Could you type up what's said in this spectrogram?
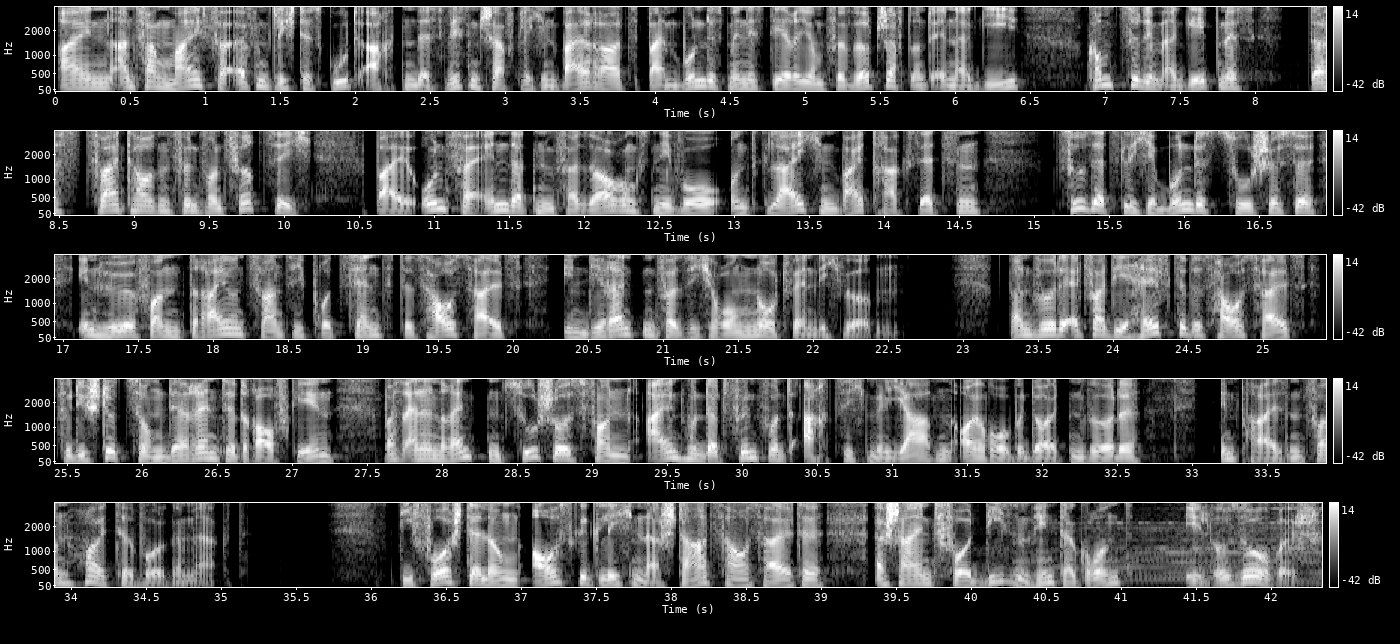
Ein Anfang Mai veröffentlichtes Gutachten des Wissenschaftlichen Beirats beim Bundesministerium für Wirtschaft und Energie kommt zu dem Ergebnis, dass 2045 bei unverändertem Versorgungsniveau und gleichen Beitragssätzen zusätzliche Bundeszuschüsse in Höhe von 23 Prozent des Haushalts in die Rentenversicherung notwendig würden. Dann würde etwa die Hälfte des Haushalts für die Stützung der Rente draufgehen, was einen Rentenzuschuss von 185 Milliarden Euro bedeuten würde, in Preisen von heute wohlgemerkt. Die Vorstellung ausgeglichener Staatshaushalte erscheint vor diesem Hintergrund illusorisch.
